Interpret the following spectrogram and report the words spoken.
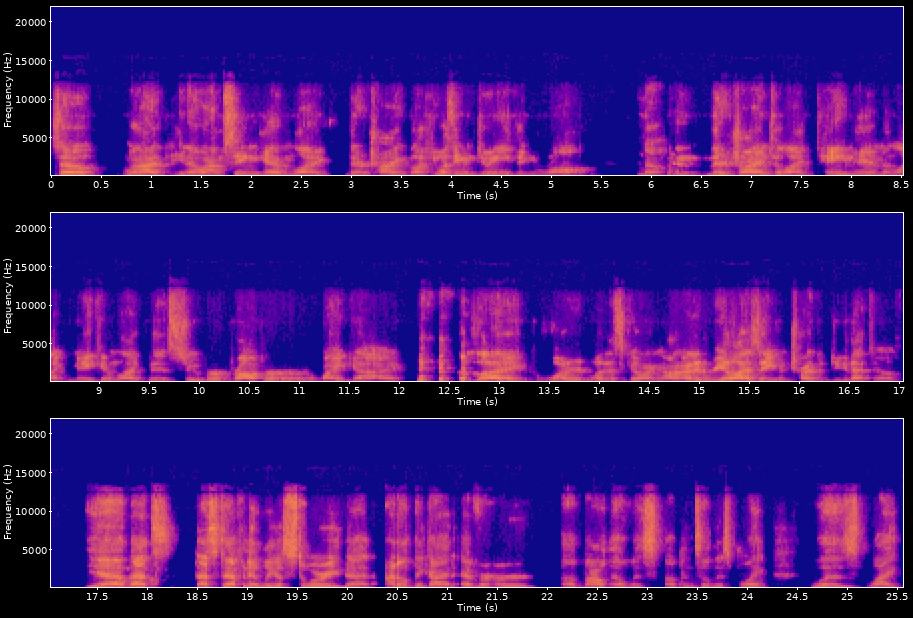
so when I, you know, when I'm seeing him like they're trying, like he wasn't even doing anything wrong. no. And they're trying to like tame him and like make him like this super proper white guy. I was like, what? Are, what is going on? I didn't realize they even tried to do that to him. Yeah, that's that's definitely a story that I don't think I had ever heard about Elvis up until this point. Was like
